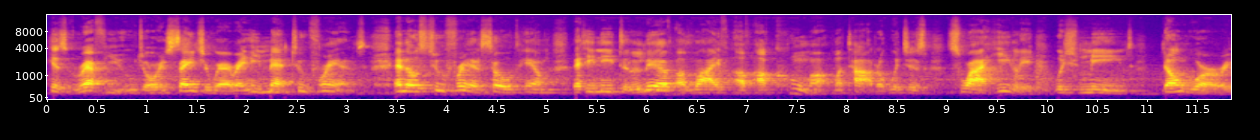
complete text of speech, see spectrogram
his refuge or his sanctuary, and he met two friends. And those two friends told him that he needed to live a life of Hakuna Matata, which is Swahili, which means don't worry,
